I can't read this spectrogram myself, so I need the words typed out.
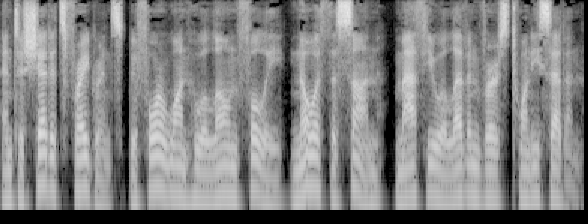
and to shed its fragrance before one who alone fully knoweth the Son. Matthew 11 verse 27.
